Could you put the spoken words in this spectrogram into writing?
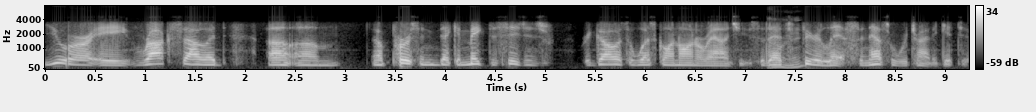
you are a rock solid uh, um, a person that can make decisions regardless of what's going on around you. So that's right. fearless, and that's what we're trying to get to.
